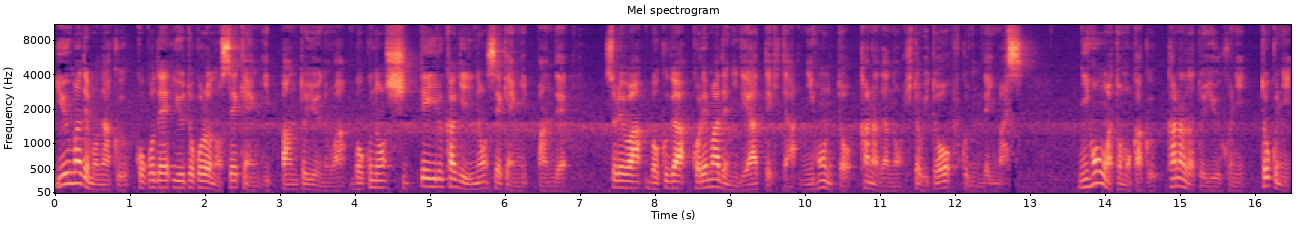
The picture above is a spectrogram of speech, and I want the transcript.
言うまでもなくここで言うところの世間一般というのは僕の知っている限りの世間一般でそれは僕がこれまでに出会ってきた日本とカナダの人々を含んでいます。日本はともかくカナダという国特に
